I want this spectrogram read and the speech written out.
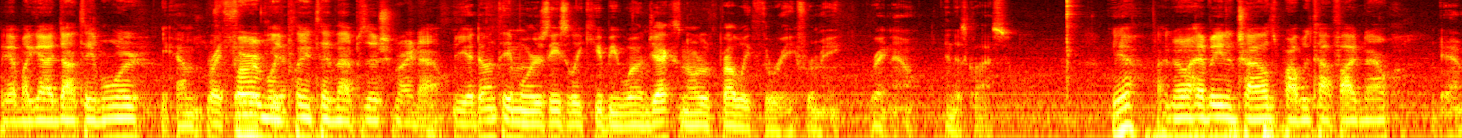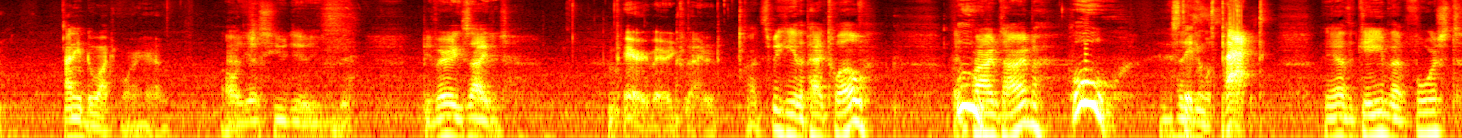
I got my guy Dante Moore yeah, I'm right firmly planted in that position right now. Yeah, Dante Moore is easily QB one. Jackson Arnold probably three for me right now in this class. Yeah, I know I have Aidan Chiles probably top five now. Yeah, I need to watch more of him. Oh yes, you do. Be very excited. Very very excited. Uh, speaking of the Pac-12, at Ooh. prime time, Whoo! The stadium was packed. yeah, the game that forced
